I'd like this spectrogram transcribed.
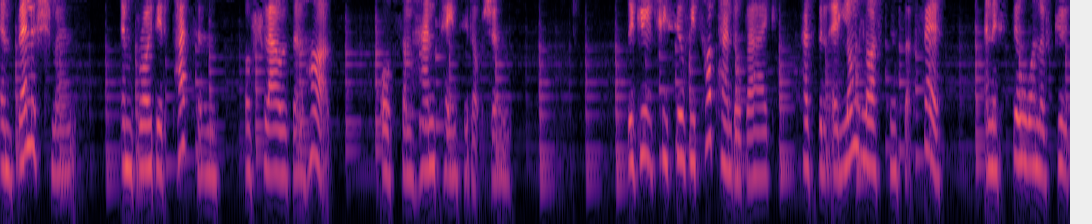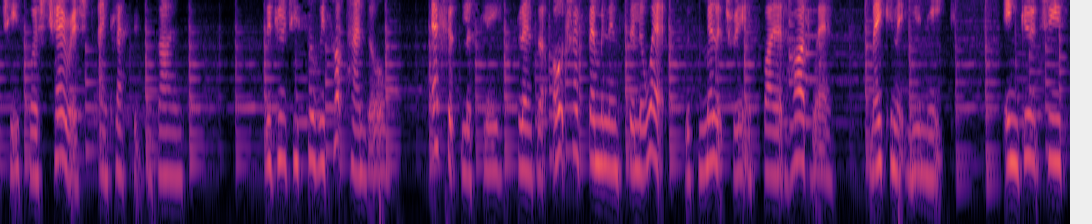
embellishments, embroidered patterns of flowers and hearts, or some hand painted options. The Gucci Sylvie top handle bag has been a long lasting success and is still one of Gucci's most cherished and classic designs. The Gucci Sylvie top handle effortlessly blends an ultra feminine silhouette with military inspired hardware, making it unique. In Gucci's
